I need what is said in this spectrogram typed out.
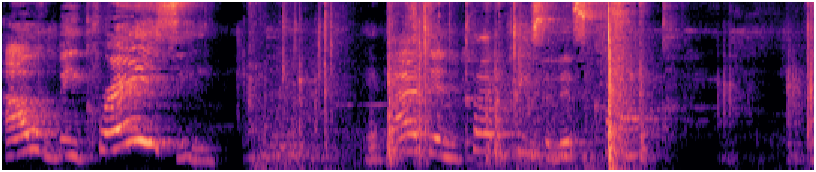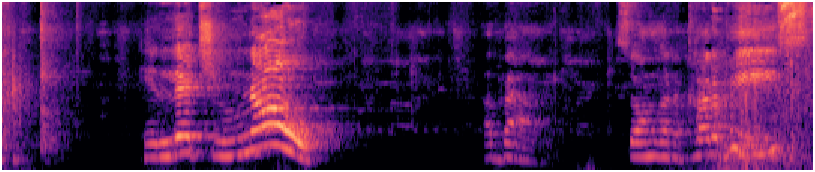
I would be crazy if I didn't cut a piece of this conch and let you know about it. So I'm going to cut a piece.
